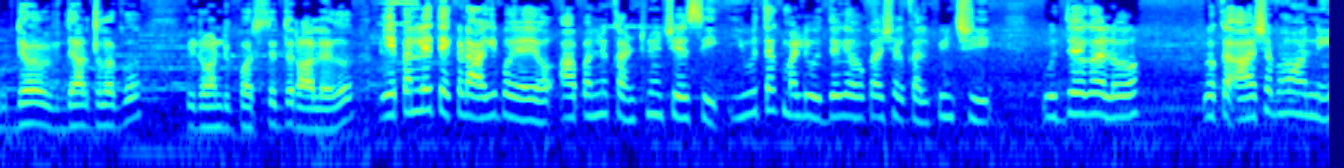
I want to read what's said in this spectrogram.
ఉద్యోగ విద్యార్థులకు ఇటువంటి పరిస్థితి రాలేదు. ఏ పనులు అయితే ఎక్కడ ఆగిపోయాయో ఆ పనులు కంటిన్యూ చేసి యువతకు మళ్ళీ ఉద్యోగ అవకాశాలు కల్పించి ఉద్యోగాల్లో ఒక ఆశాభావాన్ని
